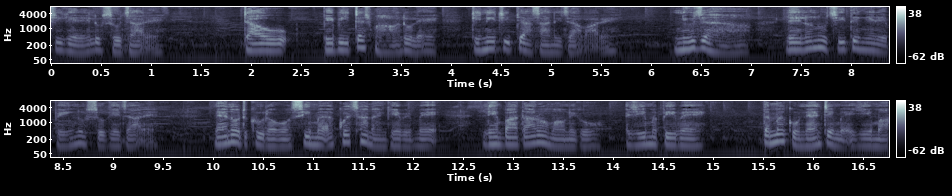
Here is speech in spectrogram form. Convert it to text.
ရှိခဲ့တယ်လို့ဆိုကြတယ်။ဒါကိုဘေဘီတက်မဟာလို့လည်းဒီနေ့ထိပြသနေကြပါတယ်။နူးဂျဟန်ဟာလေလုံးလို့ကြီးသိငယ်တဲ့ဘိန်းလို့ဆိုခဲ့ကြတယ်။ နန်းတော်တစ်ခုလုံးကိုစီမံအကွက်ချနိုင်ခဲ့ပေမဲ့လင်ပါသားတော်မောင်တွေကိုအရေးမပေးပဲတမက်ကိုနန်းတင်မဲ့အရေးမှာ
